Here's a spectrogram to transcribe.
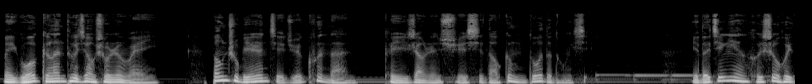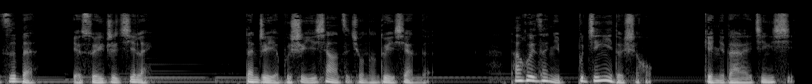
美国格兰特教授认为，帮助别人解决困难可以让人学习到更多的东西，你的经验和社会资本也随之积累，但这也不是一下子就能兑现的，它会在你不经意的时候，给你带来惊喜。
